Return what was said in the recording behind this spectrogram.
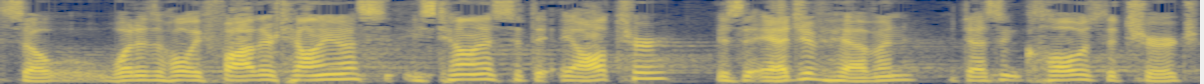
So what is the Holy Father telling us? He's telling us that the altar is the edge of heaven. It doesn't close the church,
